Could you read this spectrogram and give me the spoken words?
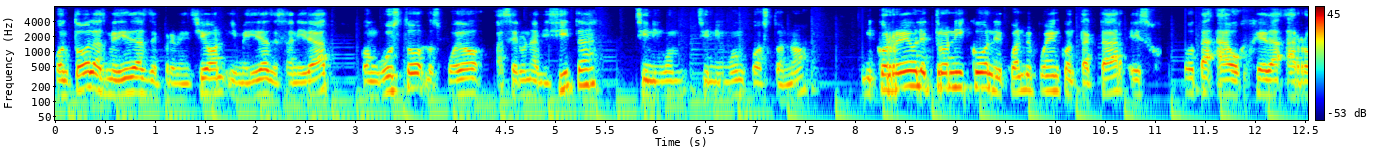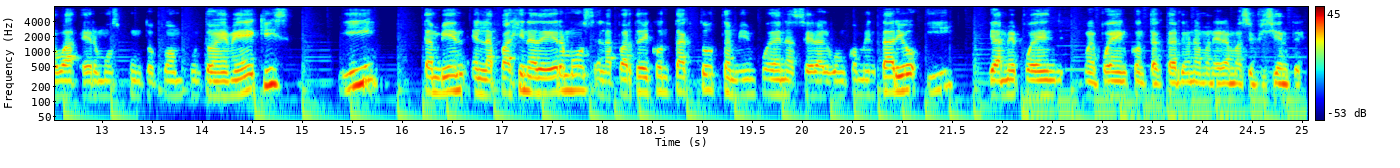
con todas las medidas de prevención y medidas de sanidad, con gusto los puedo hacer una visita sin ningún, sin ningún costo, ¿no? Mi correo electrónico en el cual me pueden contactar es jaojeda.hermos.com.mx y también en la página de Hermos, en la parte de contacto, también pueden hacer algún comentario y ya me pueden, me pueden contactar de una manera más eficiente.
